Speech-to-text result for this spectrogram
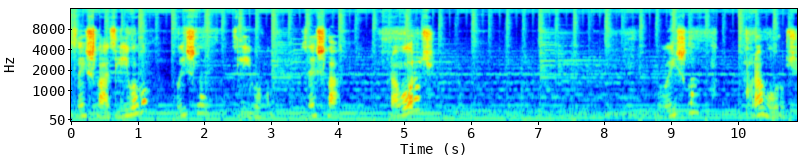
зайшла з лівого, вийшла з лівого. Зайшла праворуч, вийшла праворуч.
